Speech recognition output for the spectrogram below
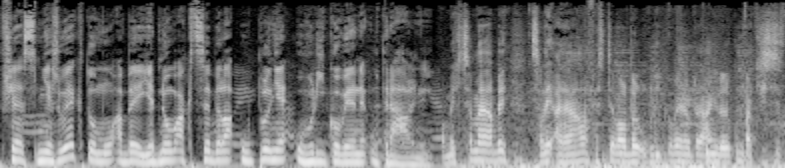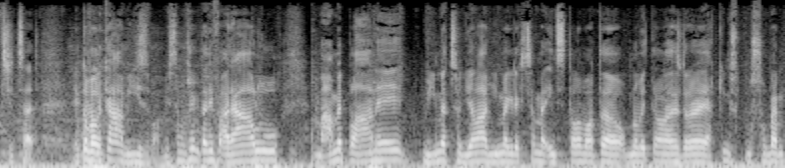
vše směřuje k tomu, aby jednou akce byla úplně uhlíkově neutrální. My chceme, aby celý areál festival byl uhlíkově neutrální do roku 2030. Je to velká výzva. My samozřejmě tady v areálu máme plány, víme, co dělá, víme, kde chceme instalovat eh, obnovitelné zdroje, jakým způsobem.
